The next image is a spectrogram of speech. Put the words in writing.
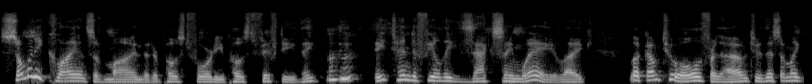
So many clients of mine that are post 40, post 50, they, Mhm. they tend to feel the exact same way. Like, look, I'm too old for that. I'm too this. I'm like,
